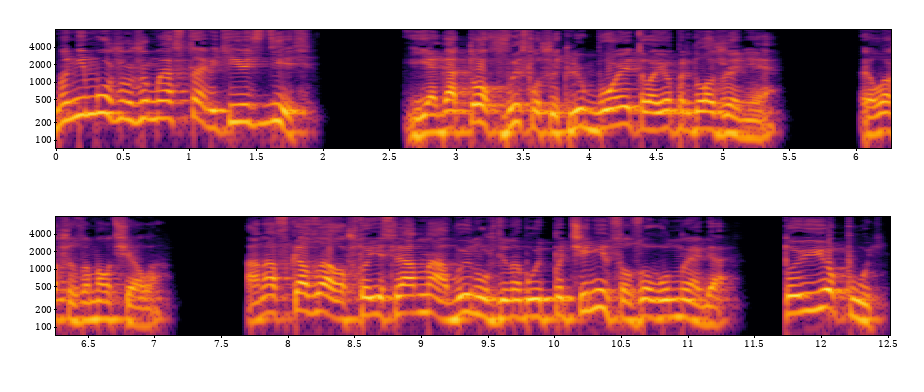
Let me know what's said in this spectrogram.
«Но не можем же мы оставить ее здесь». «Я готов выслушать любое твое предложение». Элаша замолчала. Она сказала, что если она вынуждена будет подчиниться зову Нега, то ее путь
